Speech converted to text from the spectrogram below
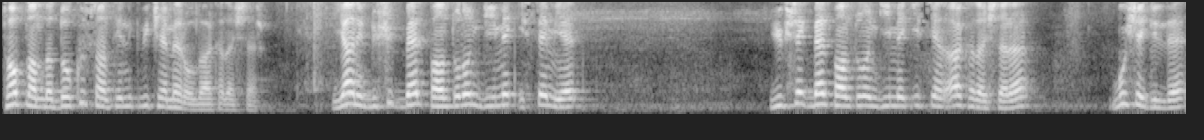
Toplamda 9 santimlik bir kemer oldu arkadaşlar. Yani düşük bel pantolon giymek istemeyen yüksek bel pantolon giymek isteyen arkadaşlara bu şekilde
